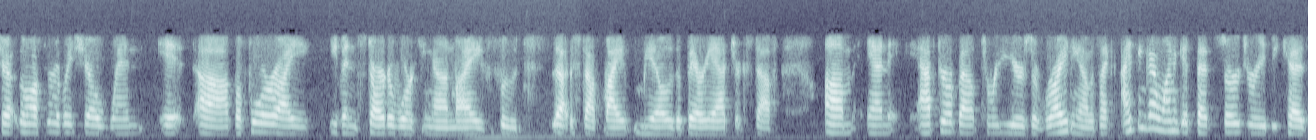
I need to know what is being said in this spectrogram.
show, the Off Broadway show, when it uh, before I even started working on my food uh, stuff, my you know the bariatric stuff. Um, and after about three years of writing, I was like, I think I want to get that surgery because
